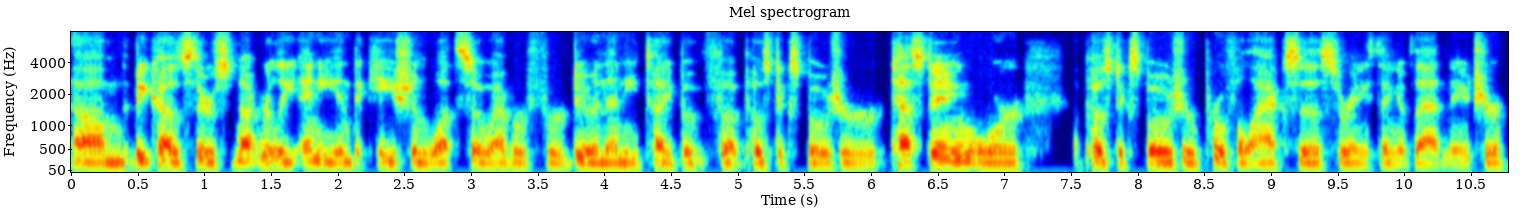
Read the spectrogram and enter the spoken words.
Um, because there's not really any indication whatsoever for doing any type of uh, post exposure testing or post exposure prophylaxis or anything of that nature.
